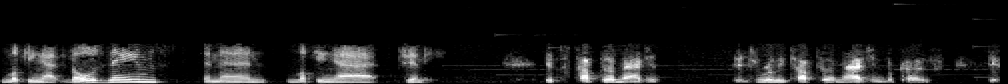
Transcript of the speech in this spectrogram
looking at those names and then looking at Jimmy? It's tough to imagine. It's really tough to imagine because if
